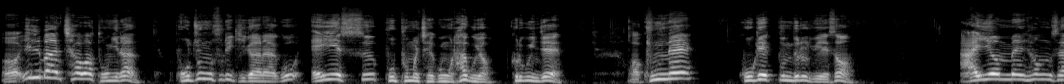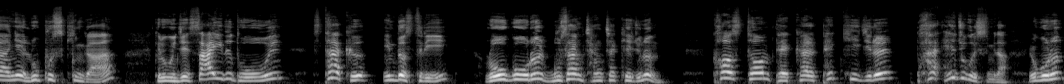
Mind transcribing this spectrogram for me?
어, 일반 차와 동일한 보증 수리 기간하고 AS 부품을 제공을 하고요. 그리고 이제 어, 국내 고객분들을 위해서 아이언맨 형상의 루프 스킨과 그리고 이제 사이드 도어의 스타크 인더스트리 로고를 무상 장착해주는 커스텀 데칼 패키지를 하, 해주고 있습니다. 요거는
